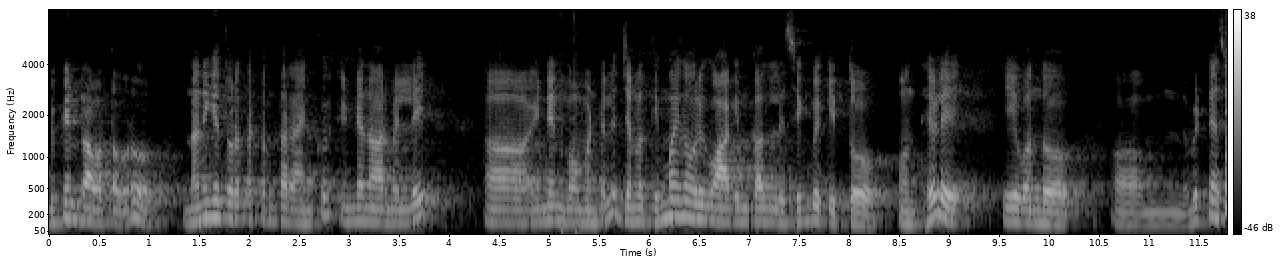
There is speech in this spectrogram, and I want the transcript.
ಬಿಪಿನ್ ರಾವತ್ ಅವರು ನನಗೆ ದೊರೆತಕ್ಕಂಥ ರ್ಯಾಂಕ್ ಇಂಡಿಯನ್ ಆರ್ಮಿಯಲ್ಲಿ ಇಂಡಿಯನ್ ಗೌರ್ಮೆಂಟಲ್ಲಿ ಜನರಲ್ ತಿಮ್ಮಯ್ಯನವರಿಗೂ ಆಗಿನ ಕಾಲದಲ್ಲಿ ಸಿಗಬೇಕಿತ್ತು ಅಂಥೇಳಿ ಈ ಒಂದು ವಿಟ್ನೆಸ್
